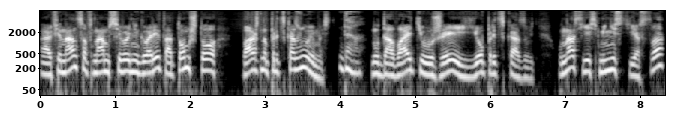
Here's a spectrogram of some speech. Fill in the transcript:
э, финансов нам сегодня говорит о том, что важна предсказуемость. Да. Ну, давайте уже ее предсказывать. У нас есть министерства,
